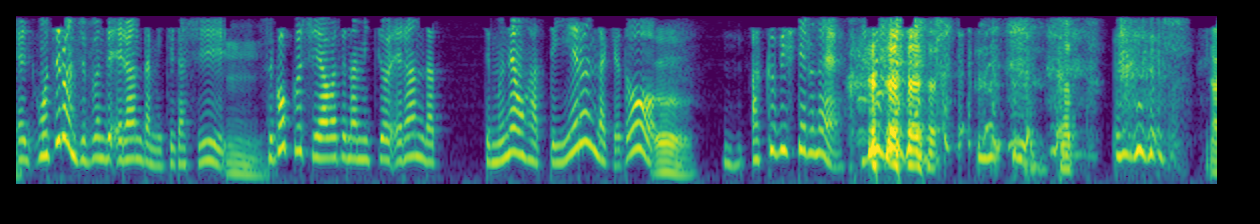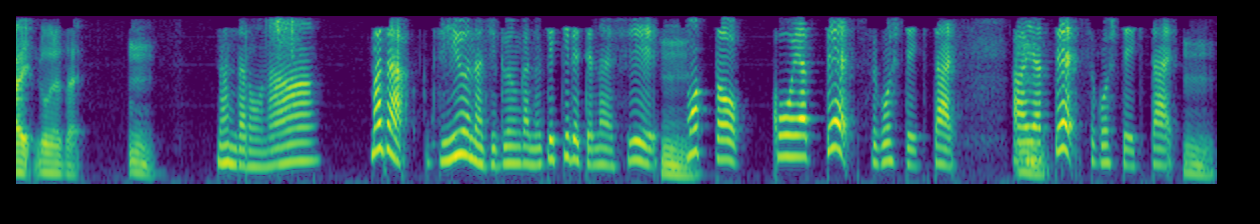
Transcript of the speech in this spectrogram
ん。えもちろん自分で選んだ道だしう、ん。すごく幸せな道を選んだって胸を張って言えるんだけど、うん。うんあくびしてるね。はい、ごめんなさい。うん。なんだろうな。まだ自由な自分が抜けきれてないし、うんもっとこうやって過ごしていきたい。ああやって過ごしていきたい。うん。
